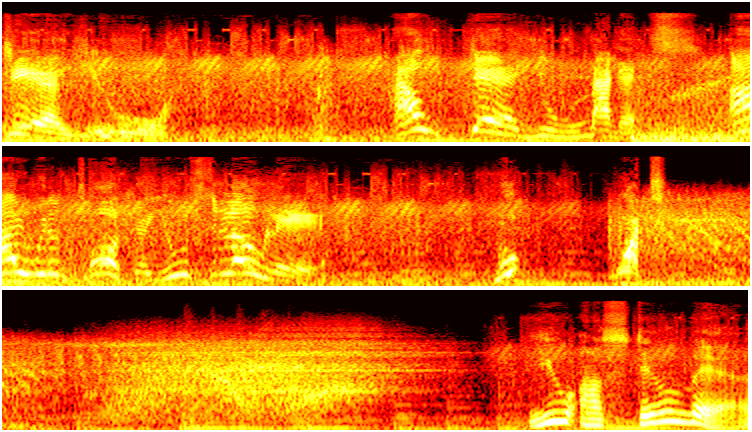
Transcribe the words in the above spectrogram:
dare you! How dare you, maggots! I will torture you slowly! Wh- what? You are still there?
